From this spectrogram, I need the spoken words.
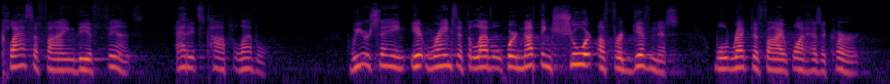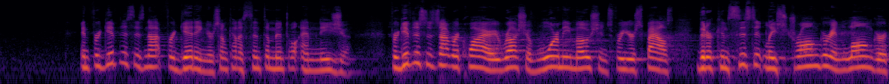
classifying the offense at its top level. We are saying it ranks at the level where nothing short of forgiveness will rectify what has occurred. And forgiveness is not forgetting or some kind of sentimental amnesia. Forgiveness does not require a rush of warm emotions for your spouse that are consistently stronger and longer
